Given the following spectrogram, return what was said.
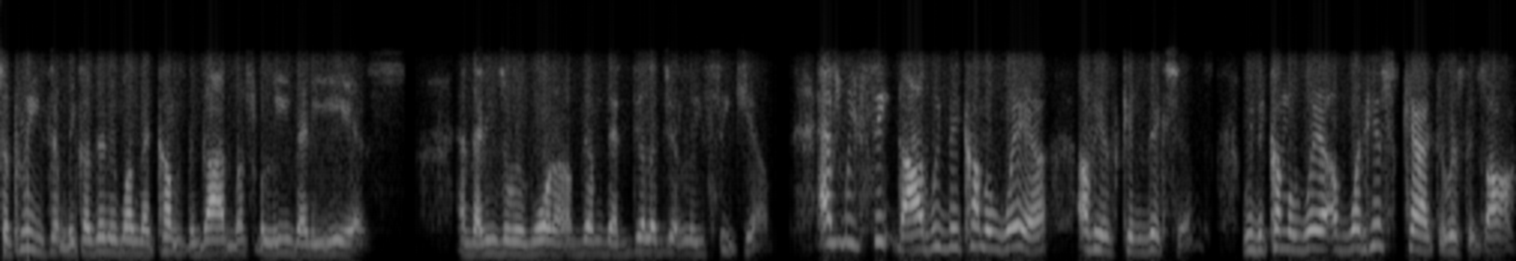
to please him because anyone that comes to God must believe that he is and that he's a rewarder of them that diligently seek him. As we seek God, we become aware of his convictions. We become aware of what his characteristics are.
